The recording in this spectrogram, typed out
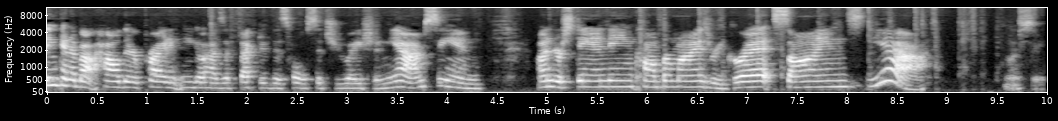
thinking about how their pride and ego has affected this whole situation. Yeah i'm seeing understanding compromise regret signs. Yeah Let's see.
